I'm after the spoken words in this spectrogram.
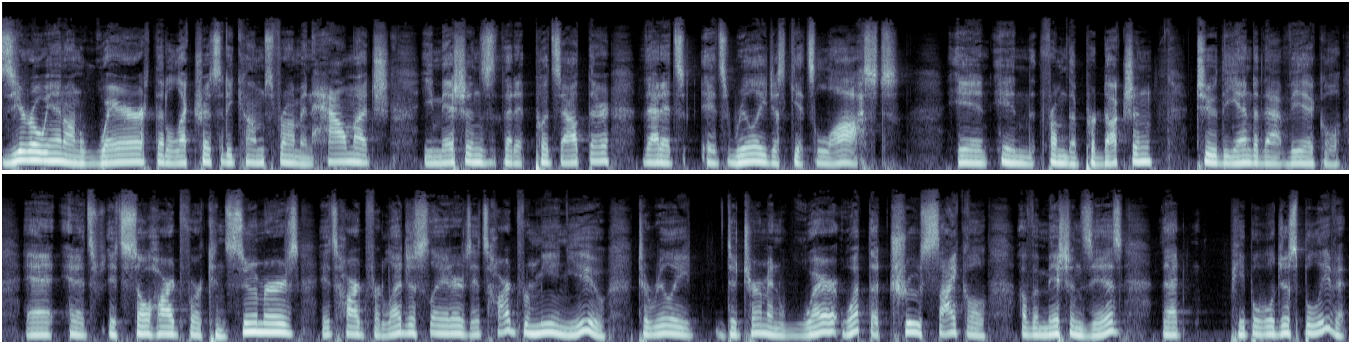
zero in on where that electricity comes from and how much emissions that it puts out there that it's it's really just gets lost in in from the production to the end of that vehicle. And, and it's it's so hard for consumers it's hard for legislators it's hard for me and you to really determine where what the true cycle of emissions is that people will just believe it.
